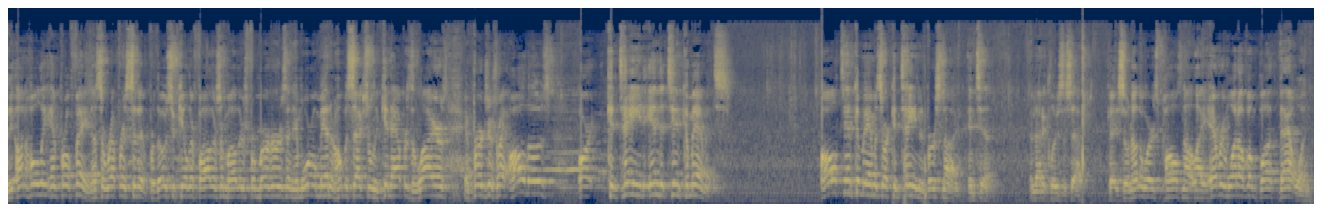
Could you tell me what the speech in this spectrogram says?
the unholy and profane. That's a reference to them. For those who kill their fathers or mothers, for murderers and immoral men and homosexuals and kidnappers and liars and perjurers, right? All those are contained in the Ten Commandments. All Ten Commandments are contained in verse 9 and 10. And that includes the Sabbath. Okay, so in other words, Paul's not like every one of them but that one.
